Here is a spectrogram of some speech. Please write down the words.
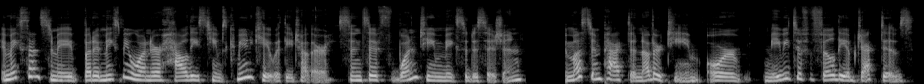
It makes sense to me, but it makes me wonder how these teams communicate with each other, since if one team makes a decision, it must impact another team, or maybe to fulfill the objectives,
